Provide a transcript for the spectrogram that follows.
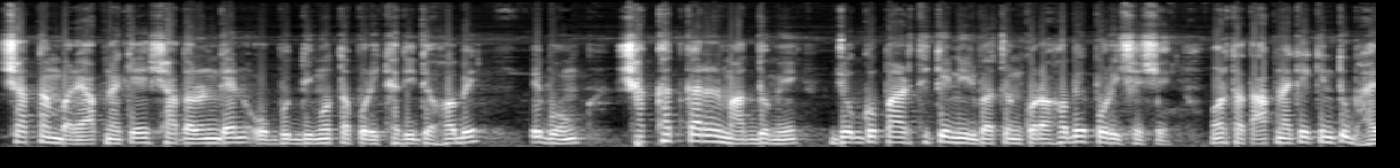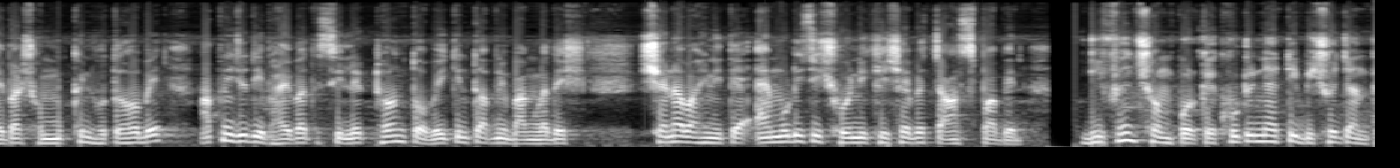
সাত নম্বরে আপনাকে সাধারণ জ্ঞান ও বুদ্ধিমত্তা পরীক্ষা দিতে হবে। এবং সাক্ষাৎকারের মাধ্যমে যোগ্য প্রার্থীকে নির্বাচন করা হবে পরিশেষে। অর্থাৎ আপনাকে কিন্তু ভাইবার সম্মুখীন হতে হবে। আপনি যদি ভাইবাতে সিলেক্ট হন, তবেই কিন্তু আপনি বাংলাদেশ সেনাবাহিনীতে এমওডিসি সৈনিক হিসেবে চান্স পাবেন। ডিফেন্স সম্পর্কে খুঁটিনাটি বিষয় জানতে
